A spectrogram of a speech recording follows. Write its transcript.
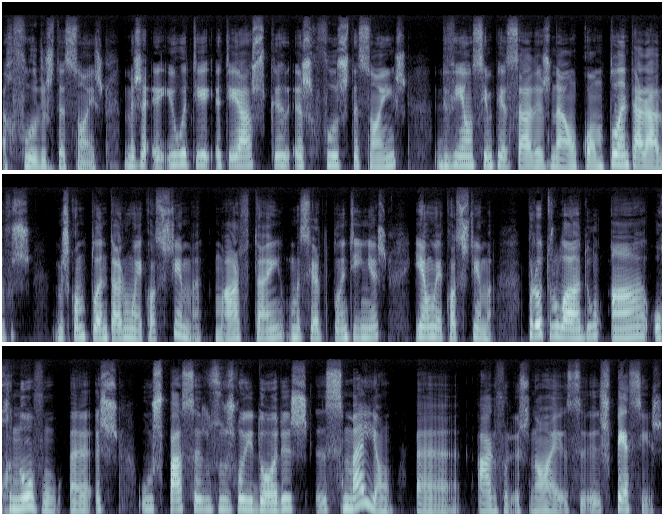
a reflorestações. Mas eu até, até acho que as reflorestações deviam ser pensadas não como plantar árvores, mas como plantar um ecossistema. Uma árvore tem uma série de plantinhas e é um ecossistema. Por outro lado, há o renovo, uh, as, os pássaros, os roedores uh, semeiam uh, árvores, não é? espécies.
